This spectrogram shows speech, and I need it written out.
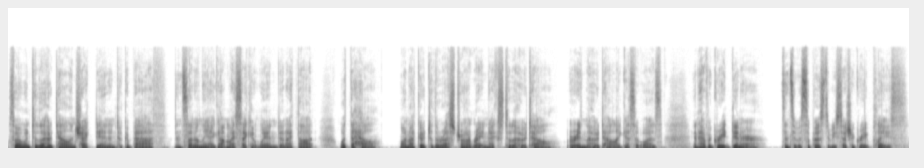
So I went to the hotel and checked in and took a bath, and suddenly I got my second wind, and I thought, what the hell? Why not go to the restaurant right next to the hotel, or in the hotel, I guess it was, and have a great dinner, since it was supposed to be such a great place?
